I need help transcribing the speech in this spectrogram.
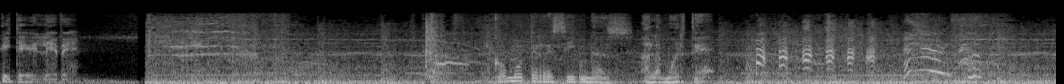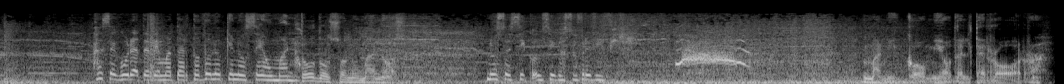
y te eleve. ¿Cómo te resignas a la muerte? Asegúrate de matar todo lo que no sea humano. Todos son humanos. No sé si consiga sobrevivir. Manicomio del terror.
